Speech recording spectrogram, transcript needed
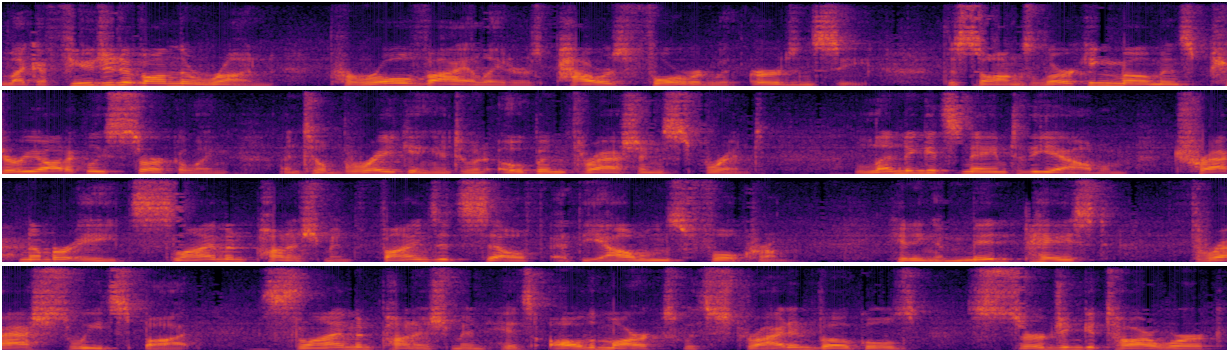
Like a fugitive on the run, Parole Violators powers forward with urgency, the song's lurking moments periodically circling until breaking into an open thrashing sprint. Lending its name to the album, track number 8, Slime and Punishment, finds itself at the album's fulcrum hitting a mid-paced thrash sweet spot. Slime and Punishment hits all the marks with strident vocals, surging guitar work,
